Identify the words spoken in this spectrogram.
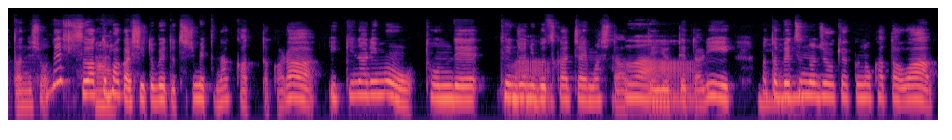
ったんでしょうね。座ったばかりシートベルト締めてなかったから、い、きなりもう飛んで天井にぶつかっちゃいましたって言ってたりまた別の乗客の方は、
